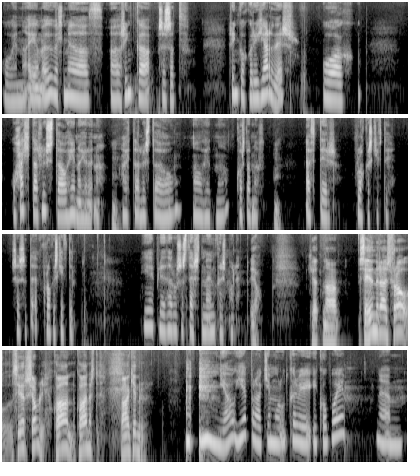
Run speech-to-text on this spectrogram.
og hérna eigum auðvelt með að, að ringa sagt, ringa okkur í hjarðir og, og hætta að hlusta á hina hjörðina Mm. hætta að hlusta á, á hérna, hvort annað Mm. eftir flokkaskipti sérsagt flokkaskiptum ég upplýði það rosa stert með umhverfismálin Já. Hérna, segðu mér aðeins frá þér sjálfri. Hvaðan, hvaðan ertu? Hvaðan kemur þú? Já, ég bara kemur útkverfi í Kópói um,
